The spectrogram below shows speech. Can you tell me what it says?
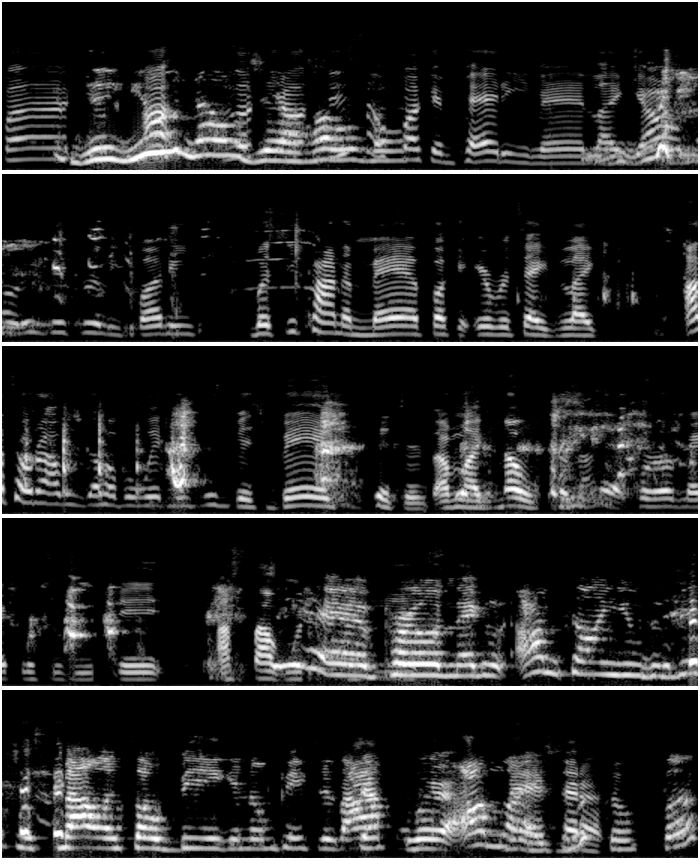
Fuck. do you I- know Look, y'all, she's so fucking petty, man. Like, mm-hmm. y'all know this bitch really funny, but she kind of mad, fucking irritating. Like, I told her I was Jehovah Witness. This bitch begged pictures. I'm like, no, because I had pearl necklaces and shit. I stopped She had pearl necklace. I'm telling you, the bitch was smiling so big in them pictures. I swear. I'm Man, like, shut what up. the fuck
